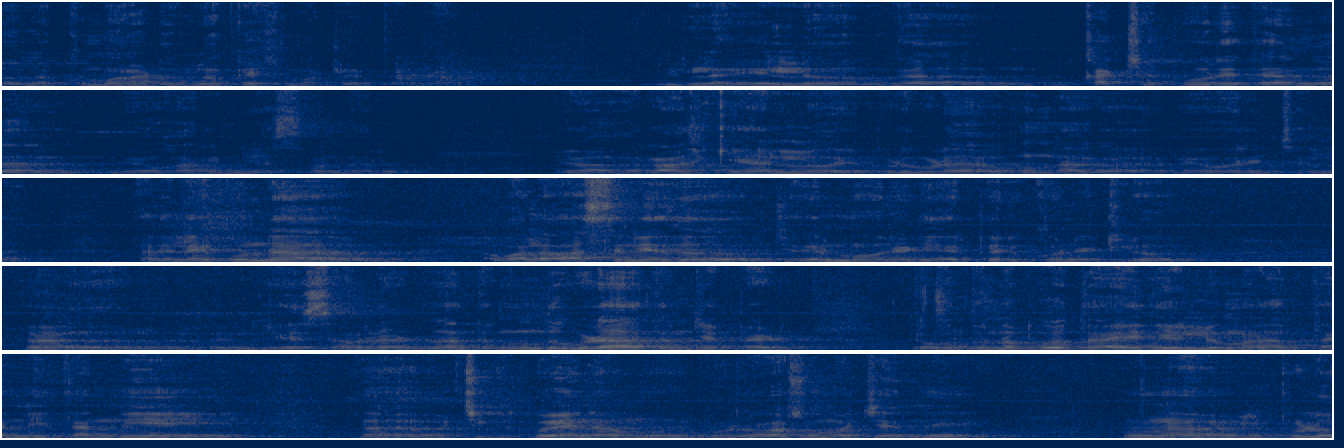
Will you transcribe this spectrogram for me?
వాళ్ళ కుమారుడు లోకేష్ మాట్లాడుతున్నాడు. వీళ్ళ వీళ్ళు కక్షపూరితంగా వ్యవహారం చేస్తున్నారు రాజకీయాల్లో ఎప్పుడు కూడా హుందాగా వ్యవహరించాల. అది లేకుండా వాళ్ళ ఆస్తిని ఏదో జగన్మోహన్ రెడ్డి గారు పెరుక్కున్నట్లు చేస్తూ ఉన్నాడు అంతకుముందు కూడా అతను చెప్పాడు ఒక దున్నపోత ఐదేళ్ళు మనం తన్ని తన్ని చిక్కిపోయినాము ఇప్పుడు రోషం వచ్చింది ఇప్పుడు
